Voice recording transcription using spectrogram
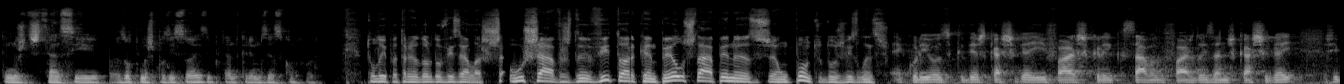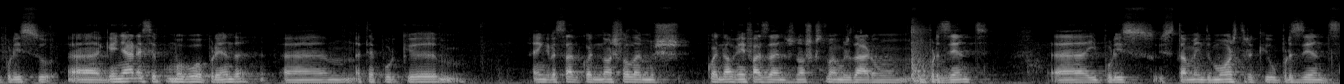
que nos distancie das últimas posições e, portanto, queremos esse conforto. Tulipa, treinador do Vizela, o Chaves de Vítor Campelo está apenas a um ponto dos vizelenses. É curioso que desde que cá cheguei e faz, creio que sábado faz dois anos que cá cheguei e por isso uh, ganhar é sempre uma boa prenda, uh, até porque é engraçado quando nós falamos, quando alguém faz anos, nós costumamos dar um, um presente Uh, e por isso isso também demonstra que o presente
